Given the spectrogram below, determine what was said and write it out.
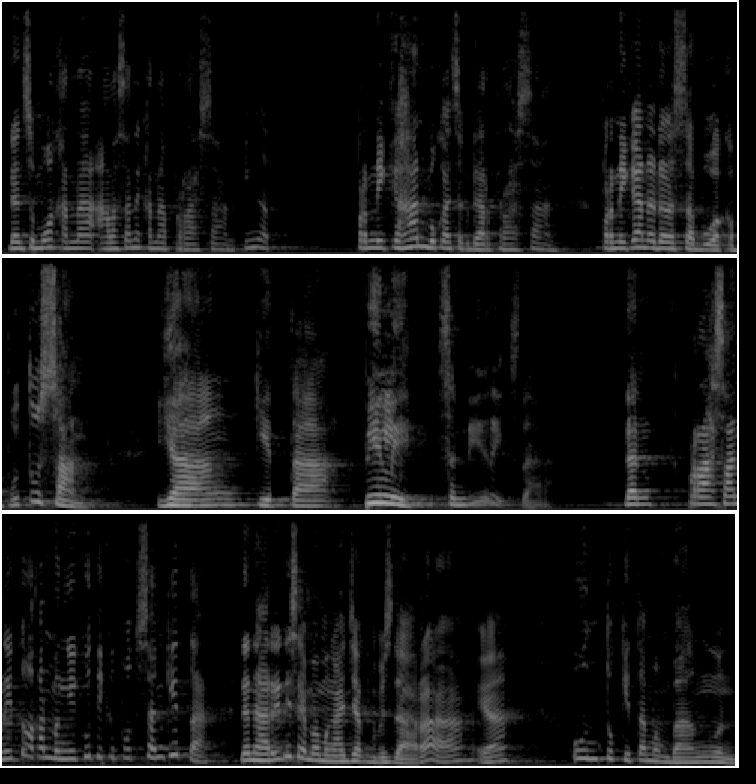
Dan semua karena alasannya karena perasaan. Ingat, Pernikahan bukan sekedar perasaan. Pernikahan adalah sebuah keputusan yang kita pilih sendiri, saudara. Dan perasaan itu akan mengikuti keputusan kita. Dan hari ini saya mau mengajak Bapak Saudara ya untuk kita membangun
